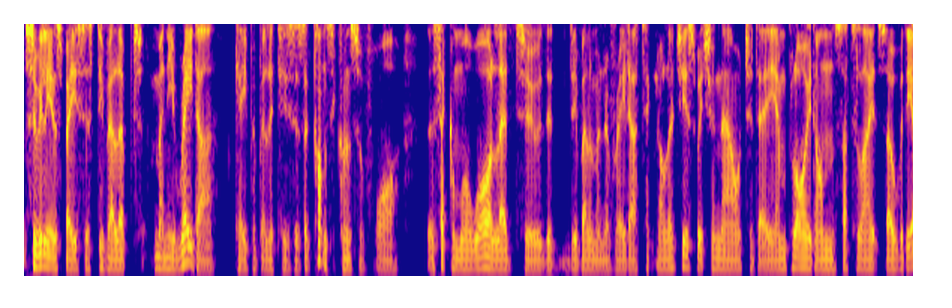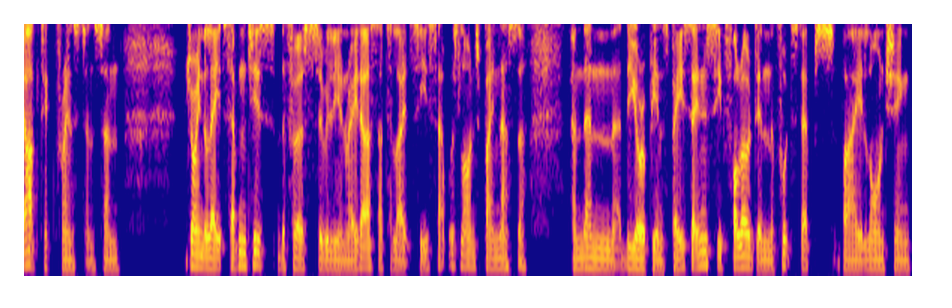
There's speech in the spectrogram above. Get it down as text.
civilian space has developed many radar capabilities as a consequence of war. The Second World War led to the development of radar technologies, which are now today employed on satellites over the Arctic, for instance. And during the late 70s, the first civilian radar satellite Seasat was launched by NASA. And then the European Space Agency followed in the footsteps by launching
